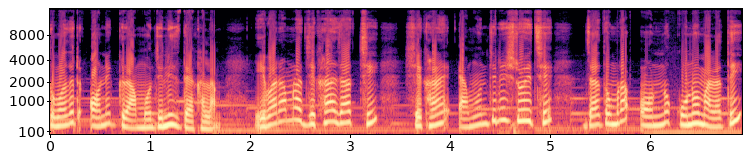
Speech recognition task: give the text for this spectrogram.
তোমাদের অনেক গ্রাম্য জিনিস দেখালাম। এবার আমরা যেখানে যাচ্ছি, সেখানে এমন জিনিস রয়েছে যা তোমরা অন্য কোনো মেলাতেই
